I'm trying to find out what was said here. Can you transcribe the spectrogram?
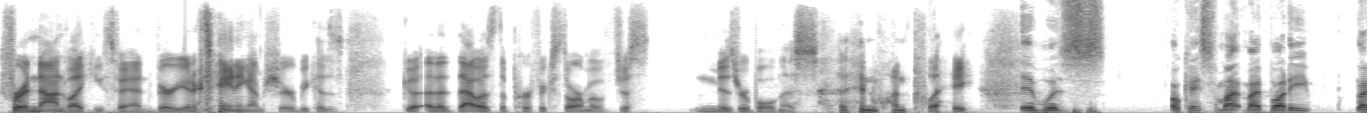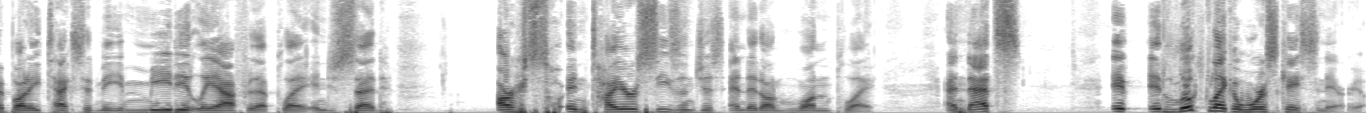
for a non Vikings fan very entertaining. I'm sure because uh, that was the perfect storm of just miserableness in one play. it was okay. So my, my buddy my buddy texted me immediately after that play and just said, "Our entire season just ended on one play," and that's it, it looked like a worst case scenario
